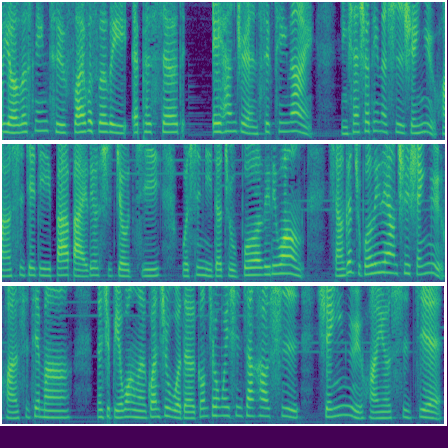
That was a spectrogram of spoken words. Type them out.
you're listening to Fly with Lily, episode eight hundred and sixty nine. 您现在收听的是《学英语环游世界》第八百六十九集。我是你的主播 Lily Wang。想要跟主播力量去学英语环游世界吗？那就别忘了关注我的公众微信账号是“学英语环游世界”，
